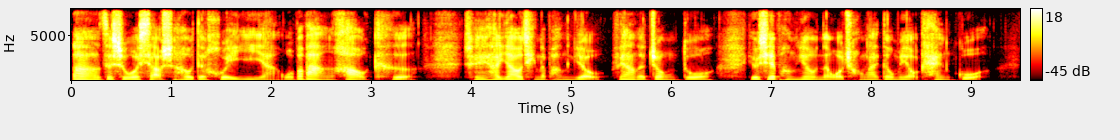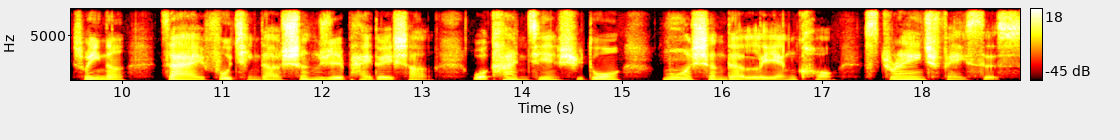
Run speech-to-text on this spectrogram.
嗯，这是我小时候的回忆啊。我爸爸很好客，所以他邀请的朋友非常的众多。有些朋友呢，我从来都没有看过。所以呢，在父亲的生日派对上，我看见许多陌生的脸孔 （strange faces）。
